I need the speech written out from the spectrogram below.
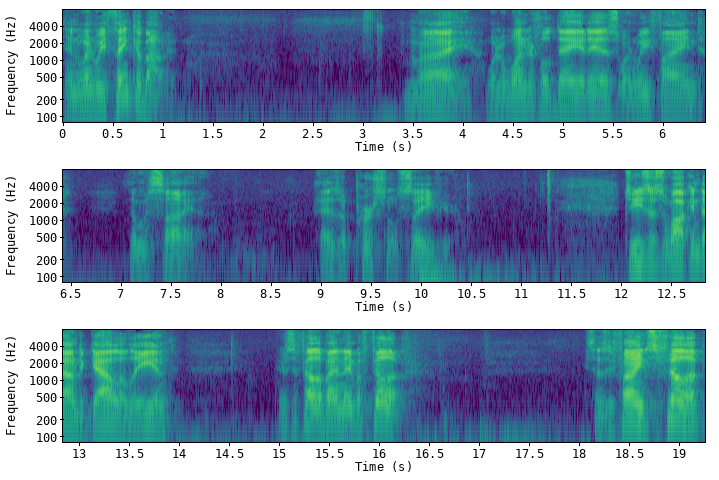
And when we think about it, my, what a wonderful day it is when we find the Messiah as a personal Savior. Jesus walking down to Galilee, and there's a fellow by the name of Philip. He says he finds Philip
